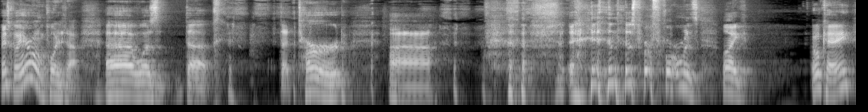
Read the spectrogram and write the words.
basically everyone pointed out uh, was the the turd. Uh, in this performance, like Okay.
